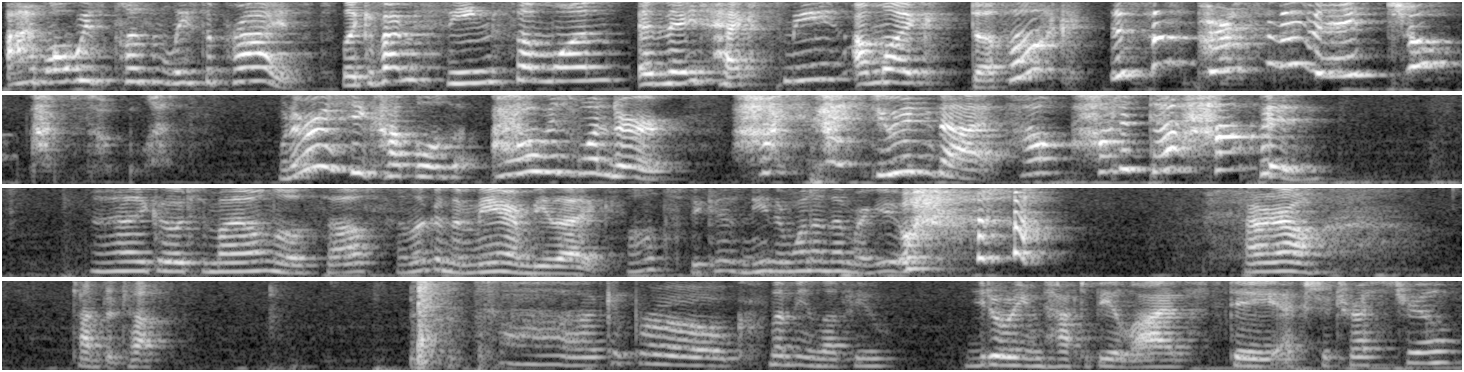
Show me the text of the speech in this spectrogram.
I'm always pleasantly surprised. Like if I'm seeing someone and they text me, I'm like, the fuck? Is this person an angel? Whenever I see couples, I always wonder, how are you guys doing that? How, how did that happen? And I go to my own little self and look in the mirror and be like, well, it's because neither one of them are you. I don't know. Times are tough. Fuck, it broke. Let me love you. You don't even have to be alive. Stay extraterrestrial.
